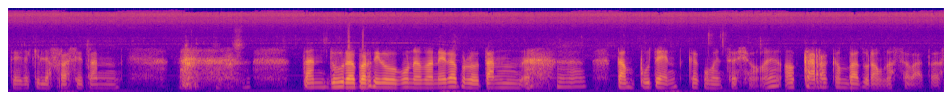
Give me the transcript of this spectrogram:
té aquella frase tan tan dura, per dir-ho d'alguna manera, però tan, tan potent que comença això. Eh? El càrrec em va durar unes sabates.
